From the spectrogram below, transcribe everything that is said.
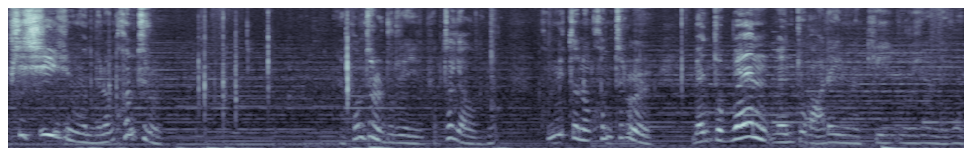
PC이신 분들은 컨트롤 네, 컨트롤 누르면 벽타기 하거든요. 컴퓨터는 컨트롤 왼쪽 맨 왼쪽 아래에 있는 키 누르시면 되고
